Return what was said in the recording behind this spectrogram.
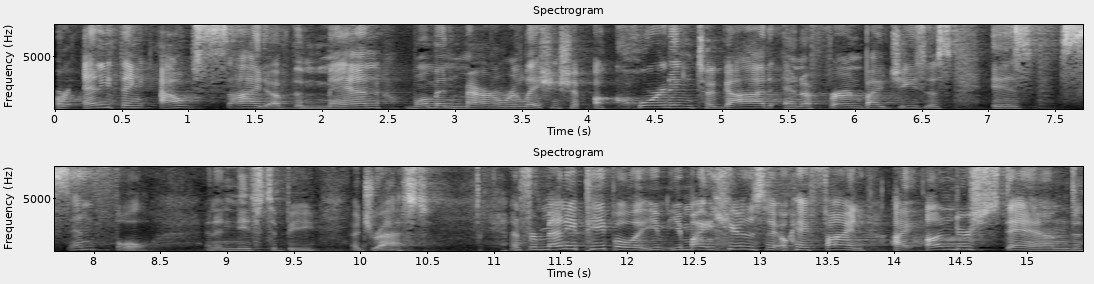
or anything outside of the man woman marital relationship, according to God and affirmed by Jesus, is sinful and it needs to be addressed. And for many people, you, you might hear this say, okay, fine, I understand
